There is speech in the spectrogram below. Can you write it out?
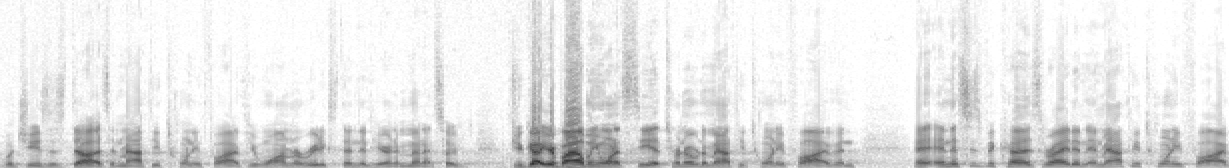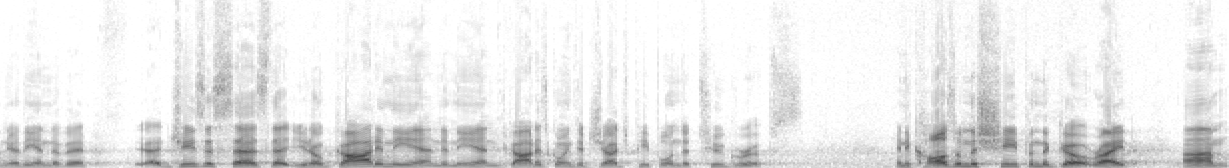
what Jesus does in Matthew 25. If you want, I'm going to read extended here in a minute. So if you've got your Bible and you want to see it, turn over to Matthew 25. And, and, and this is because, right, in, in Matthew 25, near the end of it, Jesus says that, you know, God in the end, in the end, God is going to judge people into two groups. And he calls them the sheep and the goat, right? Um,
